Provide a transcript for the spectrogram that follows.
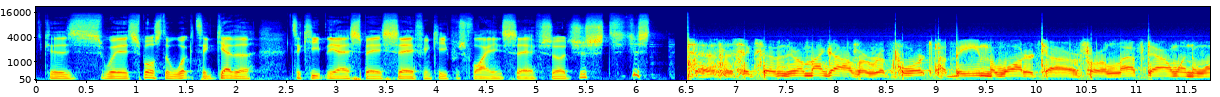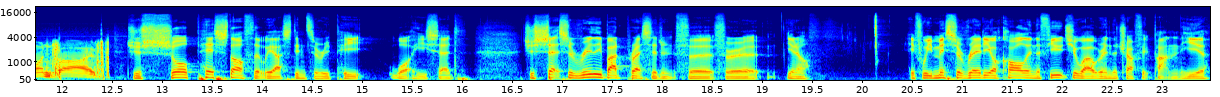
Because we're supposed to work together to keep the airspace safe and keep us flying safe. So just, just. Cessna 670 Mike Alpha, report abeam the water tower for a left downwind to 15. Just so pissed off that we asked him to repeat what he said. Just sets a really bad precedent for for uh, you know if we miss a radio call in the future while we're in the traffic pattern here,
